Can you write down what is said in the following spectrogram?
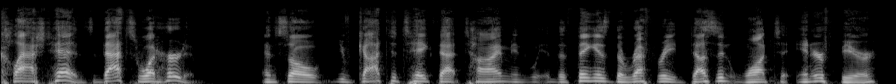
clashed heads. That's what hurt him. And so you've got to take that time. And the thing is, the referee doesn't want to interfere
